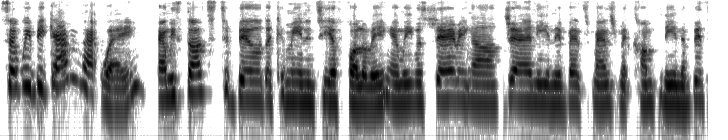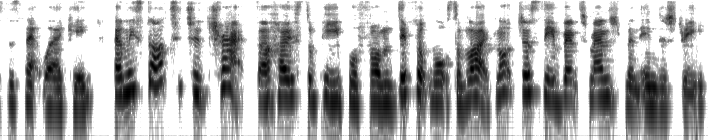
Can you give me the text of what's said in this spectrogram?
So we began that way and we started to build a community of following and we were sharing our journey in events management company and the business networking. And we started to attract a host of people from different walks of life, not just the events management industry,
